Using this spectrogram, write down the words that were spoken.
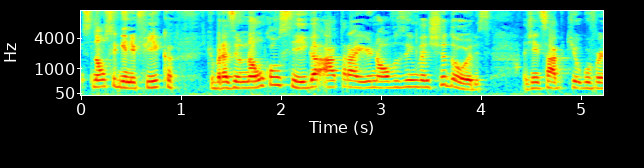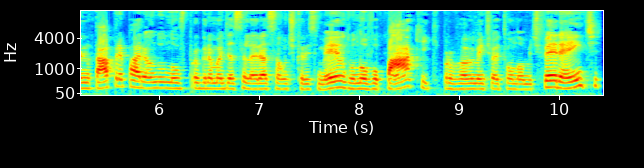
Isso não significa que o Brasil não consiga atrair novos investidores. A gente sabe que o governo está preparando um novo programa de aceleração de crescimento, um novo PAC, que provavelmente vai ter um nome diferente.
